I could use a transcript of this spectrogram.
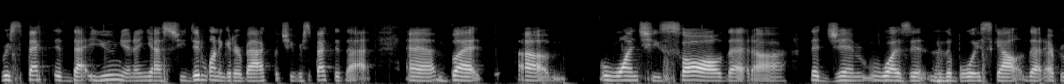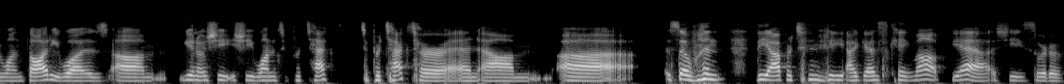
respected that union. And yes, she did want to get her back, but she respected that. Um, but um, once she saw that uh, that Jim wasn't the Boy Scout that everyone thought he was, um, you know, she she wanted to protect to protect her, and um, uh, so when the opportunity, I guess, came up, yeah, she sort of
